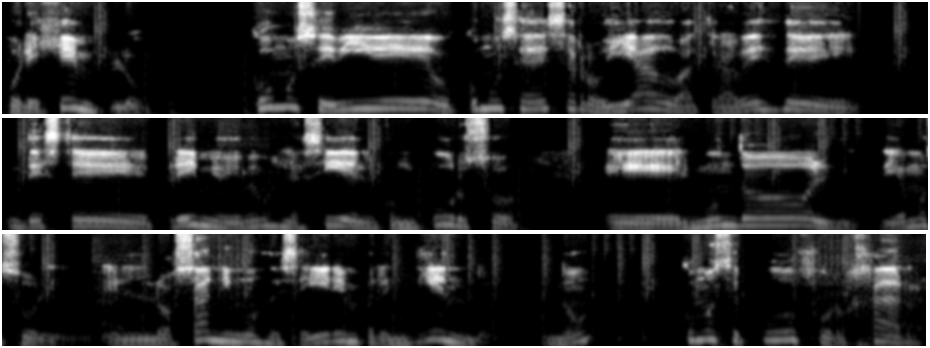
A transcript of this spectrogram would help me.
Por ejemplo, cómo se vive o cómo se ha desarrollado a través de, de este premio, llamémosle así, el concurso, eh, el mundo, digamos, los ánimos de seguir emprendiendo, ¿no? ¿Cómo se pudo forjar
